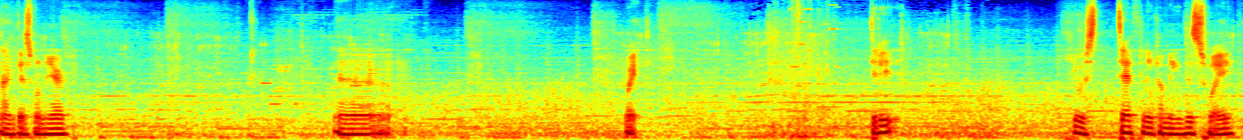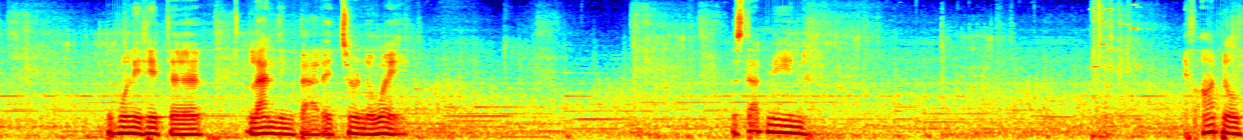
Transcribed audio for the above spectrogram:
Like this one here. Uh, Wait. Did he... He was definitely coming this way. But when it hit the landing pad, it turned away. Does that mean... If I build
